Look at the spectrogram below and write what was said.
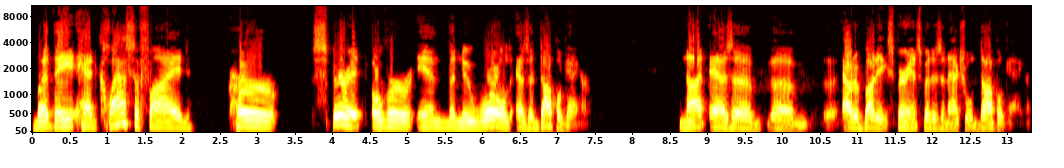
But they had classified her spirit over in the New World as a doppelganger, not as a um, out of body experience, but as an actual doppelganger,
